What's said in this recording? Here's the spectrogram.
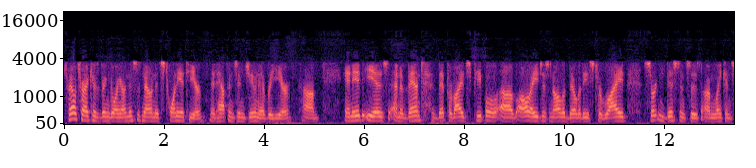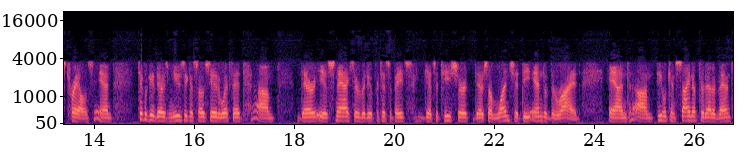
Trail Trek has been going on. This is now in its 20th year. It happens in June every year. Um, and it is an event that provides people of all ages and all abilities to ride certain distances on Lincoln's trails. And typically there's music associated with it. Um, there is snacks. Everybody who participates gets a T-shirt. There's a lunch at the end of the ride, and um, people can sign up for that event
